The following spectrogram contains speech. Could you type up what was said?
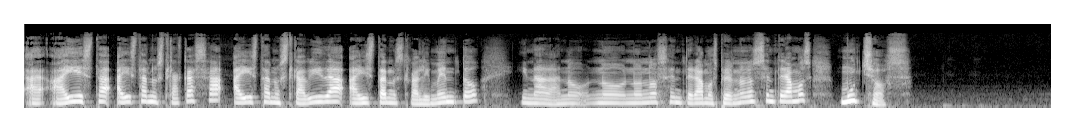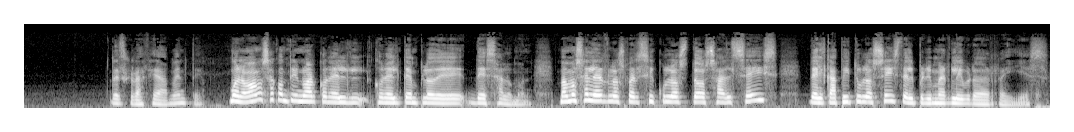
ahí, está, ahí está nuestra casa, ahí está nuestra vida, ahí está nuestro alimento y nada, no, no, no nos enteramos, pero no nos enteramos muchos, desgraciadamente. Bueno, vamos a continuar con el, con el templo de, de, Salomón. Vamos a leer los versículos 2 al 6 del capítulo 6 del primer libro de Reyes.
